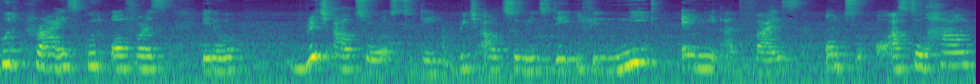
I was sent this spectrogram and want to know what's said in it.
good price good offers you know reach out to us today. Reach out to me today if you need any advice on to, as to how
